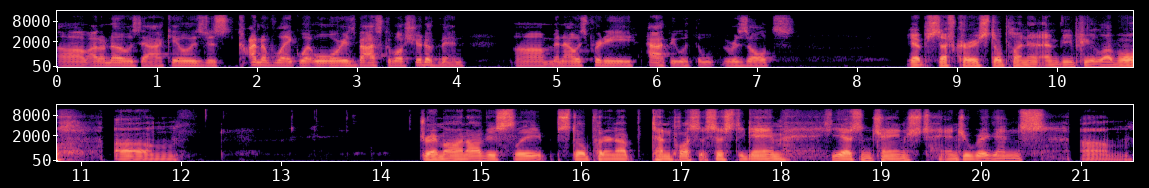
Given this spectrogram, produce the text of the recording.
Um, I don't know, Zach. It was just kind of like what Warriors basketball should have been. Um, and I was pretty happy with the results. Yep, Steph Curry still playing at MVP level. Um, Draymond obviously still putting up 10 plus assists a game. He hasn't changed. Andrew Wiggins um,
